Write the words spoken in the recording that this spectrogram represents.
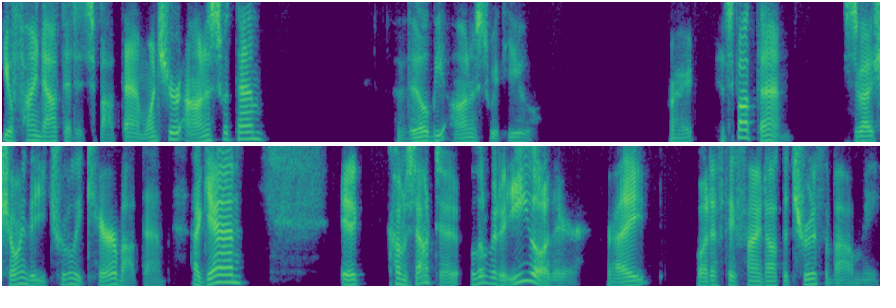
you'll find out that it's about them. Once you're honest with them they'll be honest with you right? It's about them. It's about showing that you truly care about them. Again it comes down to a little bit of ego there right? What if they find out the truth about me?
